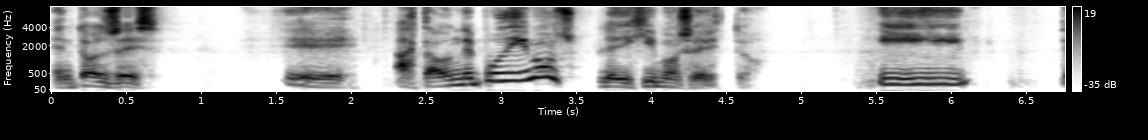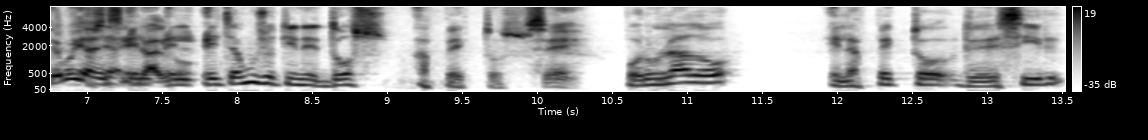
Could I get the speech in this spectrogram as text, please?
Entonces, eh, hasta donde pudimos, le dijimos esto. Y te voy a decir el, algo. El, chamullo tiene dos aspectos. Sí. Por un lado, el aspecto de decir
